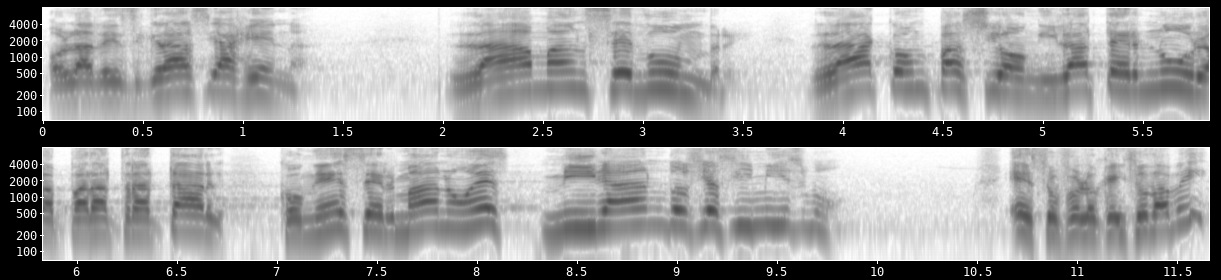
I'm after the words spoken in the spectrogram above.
o la desgracia ajena. La mansedumbre, la compasión y la ternura para tratar con ese hermano es mirándose a sí mismo. Eso fue lo que hizo David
